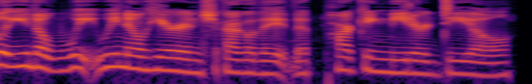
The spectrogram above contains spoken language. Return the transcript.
Well, you know, we, we know here in Chicago the, the parking meter deal.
